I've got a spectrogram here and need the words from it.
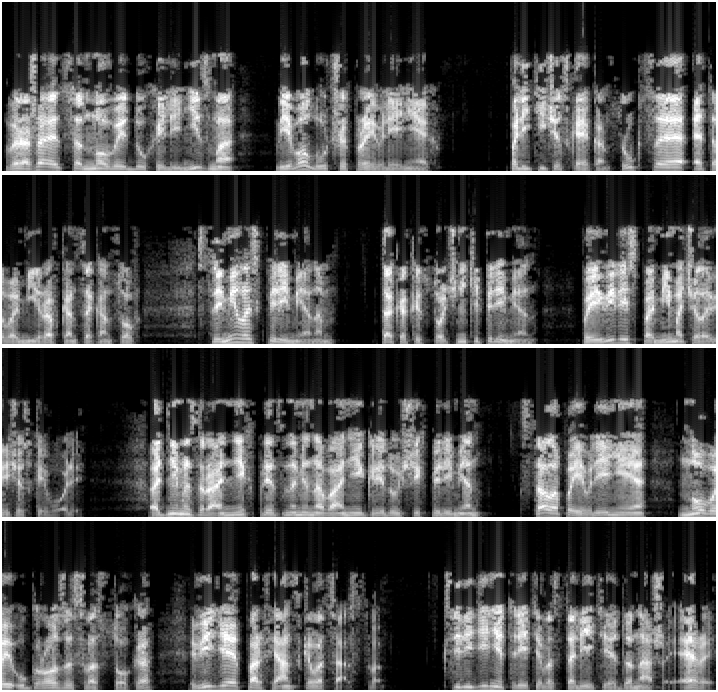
выражается новый дух эллинизма в его лучших проявлениях. Политическая конструкция этого мира, в конце концов, стремилась к переменам, так как источники перемен появились помимо человеческой воли. Одним из ранних предзнаменований грядущих перемен стало появление новой угрозы с востока в виде Парфянского царства. К середине третьего столетия до нашей эры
